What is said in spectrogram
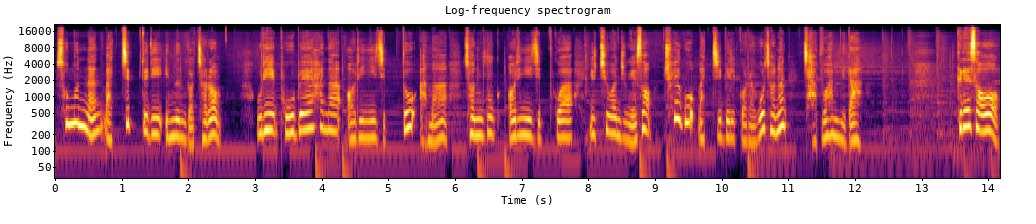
소문난 맛집들이 있는 것처럼 우리 보배 하나 어린이집 도 아마 전국 어린이집과 유치원 중에서 최고 맛집일 거라고 저는 자부합니다. 그래서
